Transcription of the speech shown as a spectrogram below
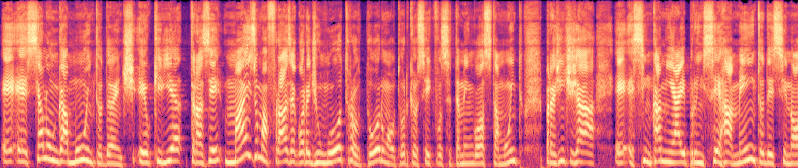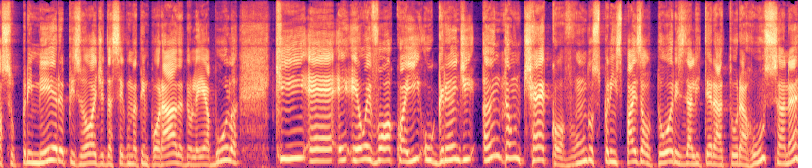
é, é, se alongar muito, Dante, eu queria trazer mais uma frase agora de um outro autor, um autor que eu sei que você também gosta muito, para a gente já é, é se encaminhar para o encerramento desse nosso primeiro episódio da segunda temporada do Leia Bula, que é, eu evoco aí o grande Anton Chekhov, um dos principais autores da literatura russa, né?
